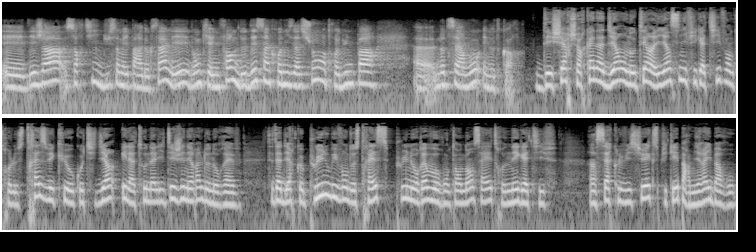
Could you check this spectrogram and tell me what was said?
est déjà sorti du sommeil paradoxal et donc il y a une forme de désynchronisation entre d'une part euh, notre cerveau et notre corps. Des chercheurs canadiens ont noté un lien significatif entre le stress vécu au quotidien et la tonalité générale de nos rêves. C'est-à-dire que plus nous vivons de stress, plus nos rêves auront tendance à être négatifs. Un cercle vicieux expliqué par Mireille Barrault.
